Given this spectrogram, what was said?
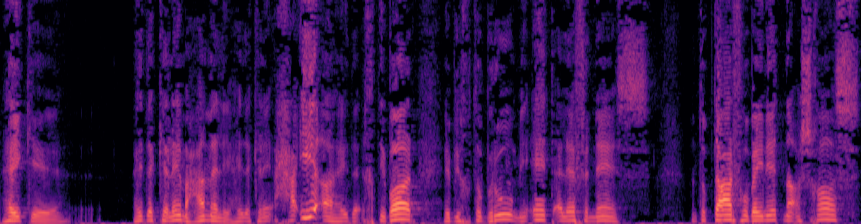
هيك هيدا كلام عملي هيدا كلام حقيقة هيدا اختبار بيختبروه مئات ألاف الناس. أنتم بتعرفوا بيناتنا أشخاص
